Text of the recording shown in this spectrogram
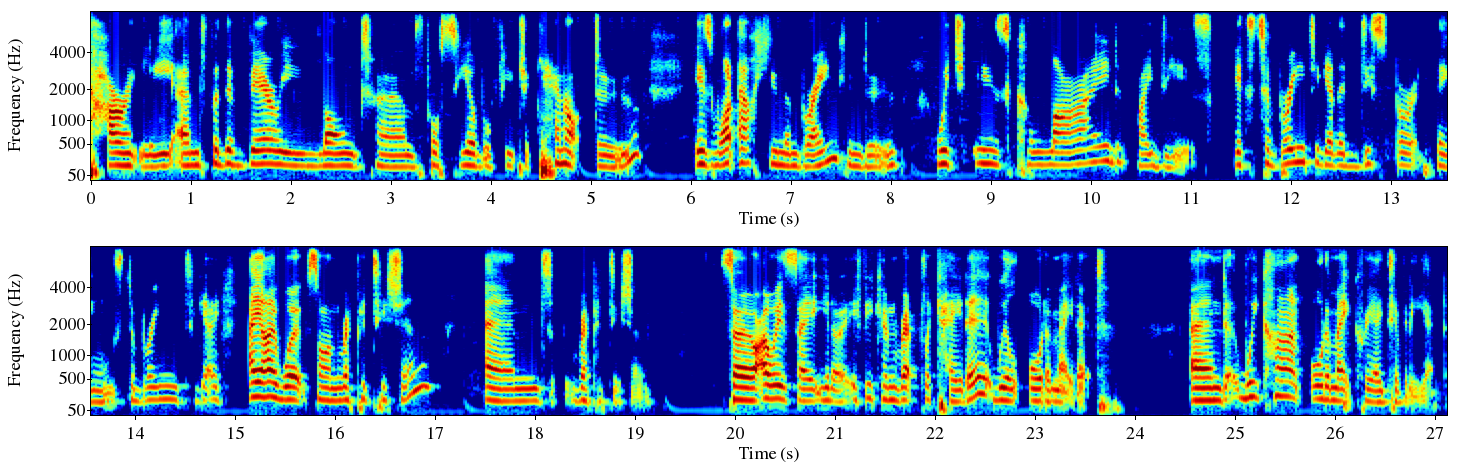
currently and for the very long term foreseeable future cannot do is what our human brain can do, which is collide ideas. It's to bring together disparate things, to bring together. AI works on repetition and repetition. So I always say, you know, if you can replicate it, we'll automate it. And we can't automate creativity yet.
